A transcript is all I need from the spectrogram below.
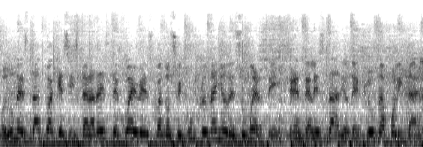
con una estatua que se instalará este jueves cuando se cumple un año de su muerte frente al estadio del club napolitano.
